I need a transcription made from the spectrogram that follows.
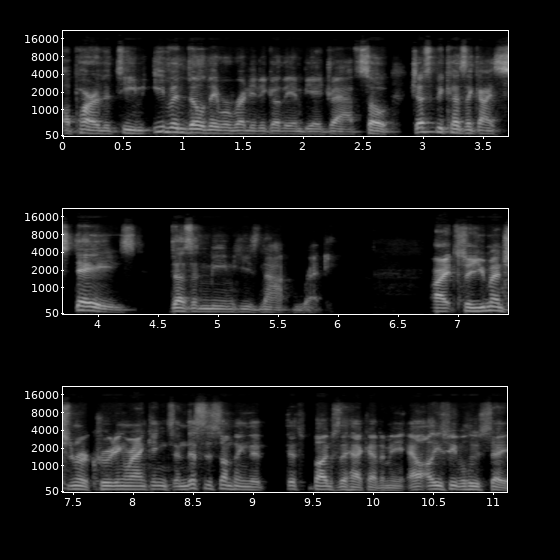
a part of the team, even though they were ready to go the NBA draft. So just because a guy stays doesn't mean he's not ready. All right, so you mentioned recruiting rankings, and this is something that this bugs the heck out of me. All these people who say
